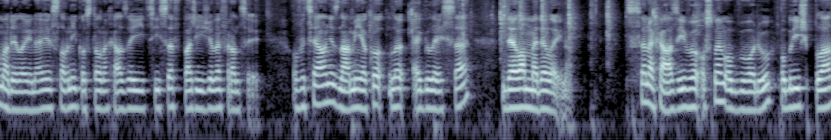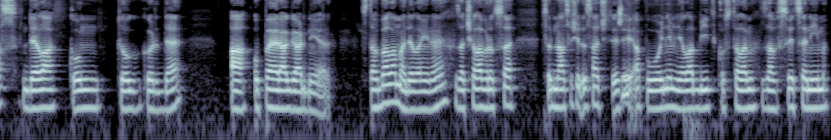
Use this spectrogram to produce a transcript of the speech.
Madeleine je slavný kostel nacházející se v Paříži ve Francii. Oficiálně známý jako Le Église de la Madeleine. Se nachází v osmém obvodu poblíž Place de la Concorde a Opera Garnier. Stavba La Madeleine začala v roce 1764 a původně měla být kostelem zasvěceným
